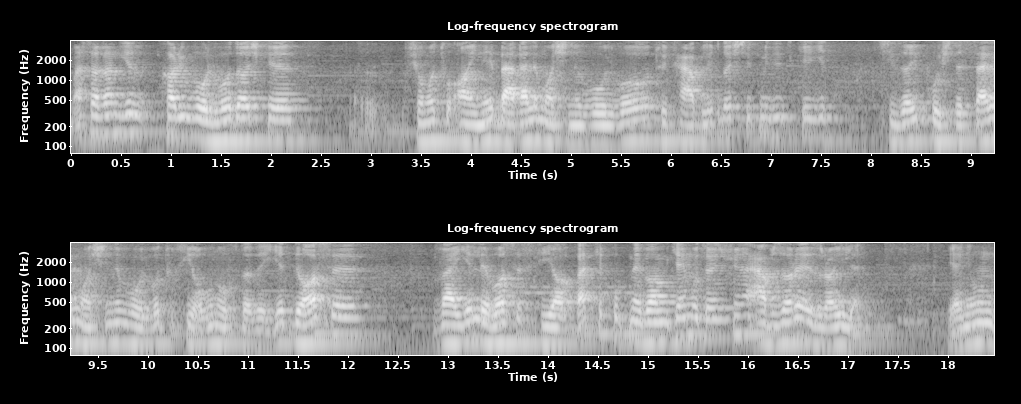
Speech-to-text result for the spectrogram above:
مثلا یه کاری ولوو داشت که شما تو آینه بغل ماشین ولوو توی تبلیغ داشتید می‌دید که یه چیزایی پشت سر ماشین ولوو تو خیابون افتاده. یه داسه و یه لباس سیاه. بعد که خوب نگاه می‌کنی متوجه شدین ابزار اسرائیله. یعنی اون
